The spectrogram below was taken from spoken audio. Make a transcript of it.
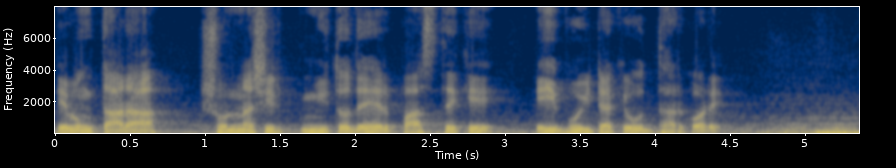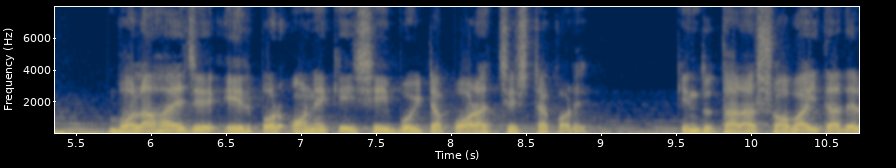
এবং তারা সন্ন্যাসীর মৃতদেহের পাশ থেকে এই বইটাকে উদ্ধার করে। বলা হয় যে এরপর অনেকেই সেই বইটা পড়ার চেষ্টা করে, কিন্তু তারা সবাই তাদের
